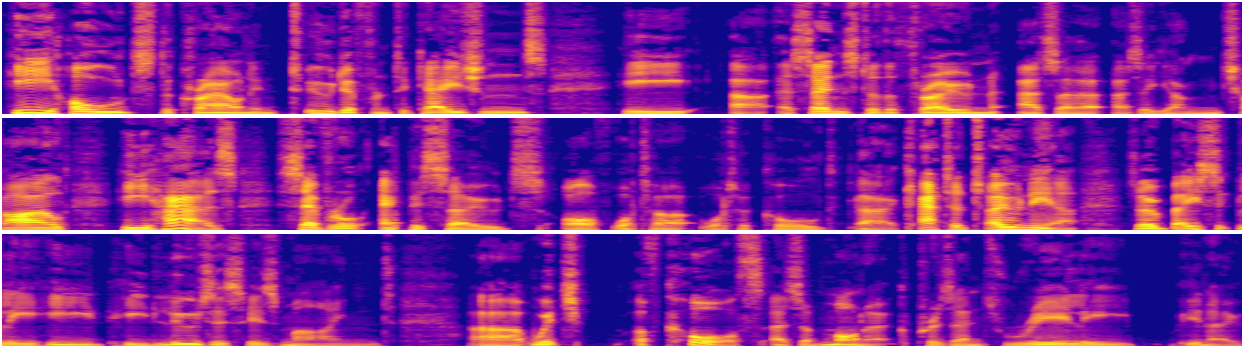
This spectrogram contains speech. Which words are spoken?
He holds the crown in two different occasions. He uh, ascends to the throne as a as a young child. He has several episodes of what are what are called uh, catatonia. So basically, he he loses his mind, uh, which of course, as a monarch, presents really you know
